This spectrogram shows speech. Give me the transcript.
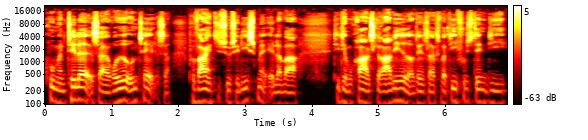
kunne man tillade sig røde undtagelser på vejen til socialisme, eller var de demokratiske rettigheder og den slags værdi fuldstændig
